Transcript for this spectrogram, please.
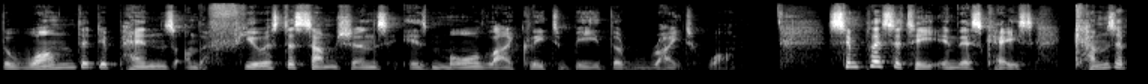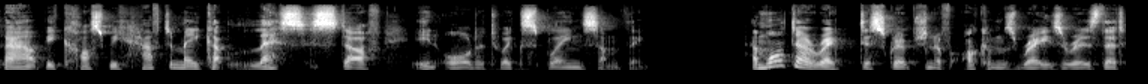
the one that depends on the fewest assumptions is more likely to be the right one. Simplicity in this case comes about because we have to make up less stuff in order to explain something. A more direct description of Occam's razor is that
